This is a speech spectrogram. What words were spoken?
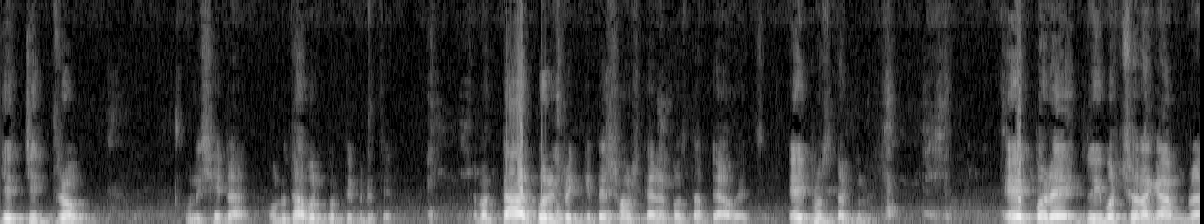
যে চিত্র উনি সেটা অনুধাবন করতে পেরেছেন এবং তার পরিপ্রেক্ষিতে সংস্কারের প্রস্তাব দেওয়া হয়েছে। এই প্রস্তাবগুলো। এরপরে দুই বছর আগে আমরা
